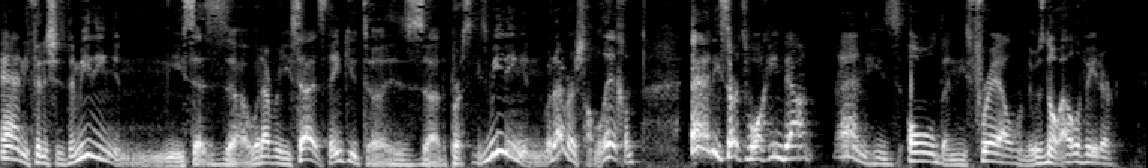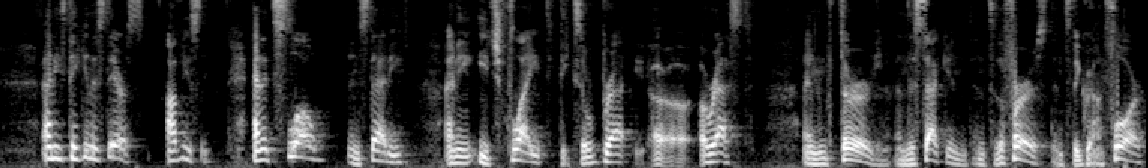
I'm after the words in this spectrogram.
And he finishes the meeting and he says uh, whatever he says, thank you to his, uh, the person he's meeting and whatever, shalom aleichem. And he starts walking down. And he's old and he's frail and there was no elevator and he's taking the stairs, obviously. And it's slow and steady, and he, each flight he takes a, uh, a rest, and the third, and the second, and to the first, and to the ground floor.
